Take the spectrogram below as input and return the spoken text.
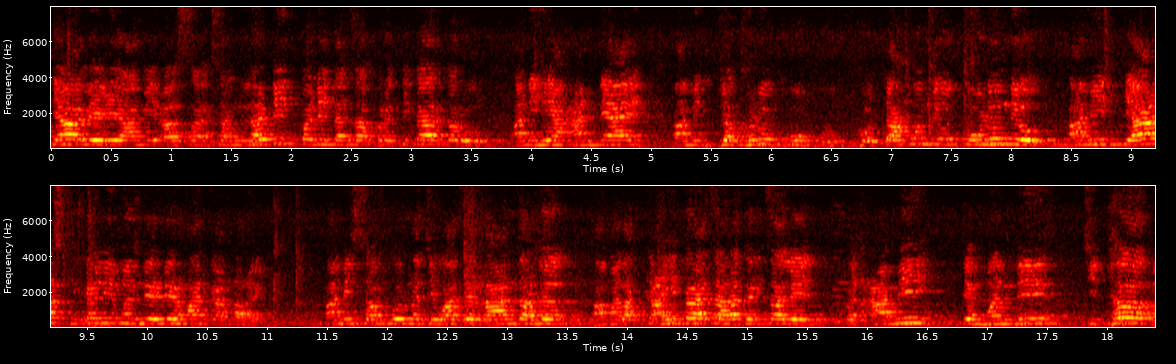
त्यावेळी आम्ही असं संघटितपणे त्याचा प्रतिकार करू आणि हे अन्याय आम्ही जखडू टाकून देऊ तोडून देऊ. आम्ही त्याच ठिकाणी मंदिर निर्माण करणार आहे. आम्ही संपूर्ण जीवाचे रान झालं आम्हाला काही त्रास झाला तरी चालेल. पण आम्ही ते मंदिर जिथं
